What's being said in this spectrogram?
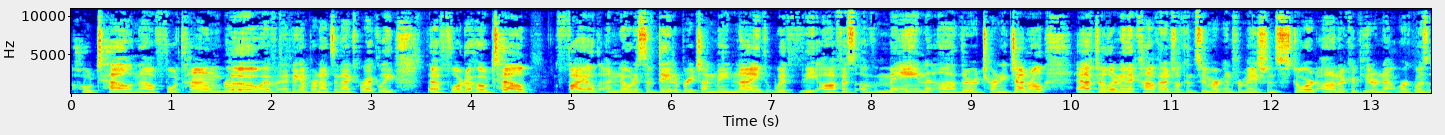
hotel. Now, Fontainebleau, if I think I'm pronouncing that correctly, uh, Florida hotel filed a notice of data breach on May 9th with the Office of Maine, uh, their Attorney General, after learning that confidential consumer information stored on their computer network was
